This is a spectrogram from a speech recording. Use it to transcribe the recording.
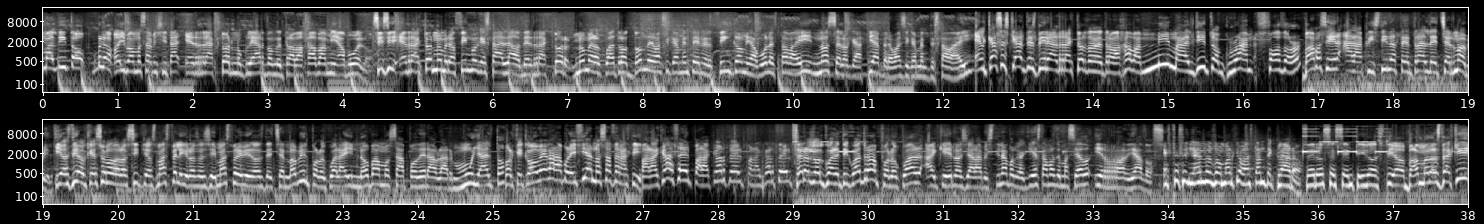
maldito vlog Hoy vamos a visitar el reactor nuclear donde trabajaba mi abuelo. Sí, sí, el reactor número 5 que está al lado del reactor número 4 Donde básicamente en el 5 mi abuelo estaba ahí. No sé lo que hacía, pero básicamente estaba ahí. El caso es que antes de ir al reactor donde trabajaba mi maldito grandfather Vamos a ir a la piscina central de Chernóbil. Y os digo que es uno de los sitios más peligrosos y más prohibidos de Chernóbil Por lo cual ahí no vamos a poder hablar muy alto Porque como venga la policía nos hacen así. Para cárcel, para cárcel, para cárcel 0,44 Por lo cual hay que irnos ya a la piscina Porque aquí estamos demasiado irradiados. Este señal nos lo marca bastante claro. 0,62, tío, vámonos de aquí.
